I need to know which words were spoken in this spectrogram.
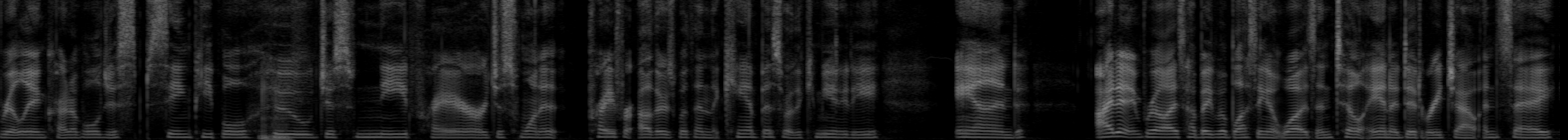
really incredible just seeing people Mhm. who just need prayer or just want to pray for others within the campus or the community. And I didn't realize how big of a blessing it was until Anna did reach out and say,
